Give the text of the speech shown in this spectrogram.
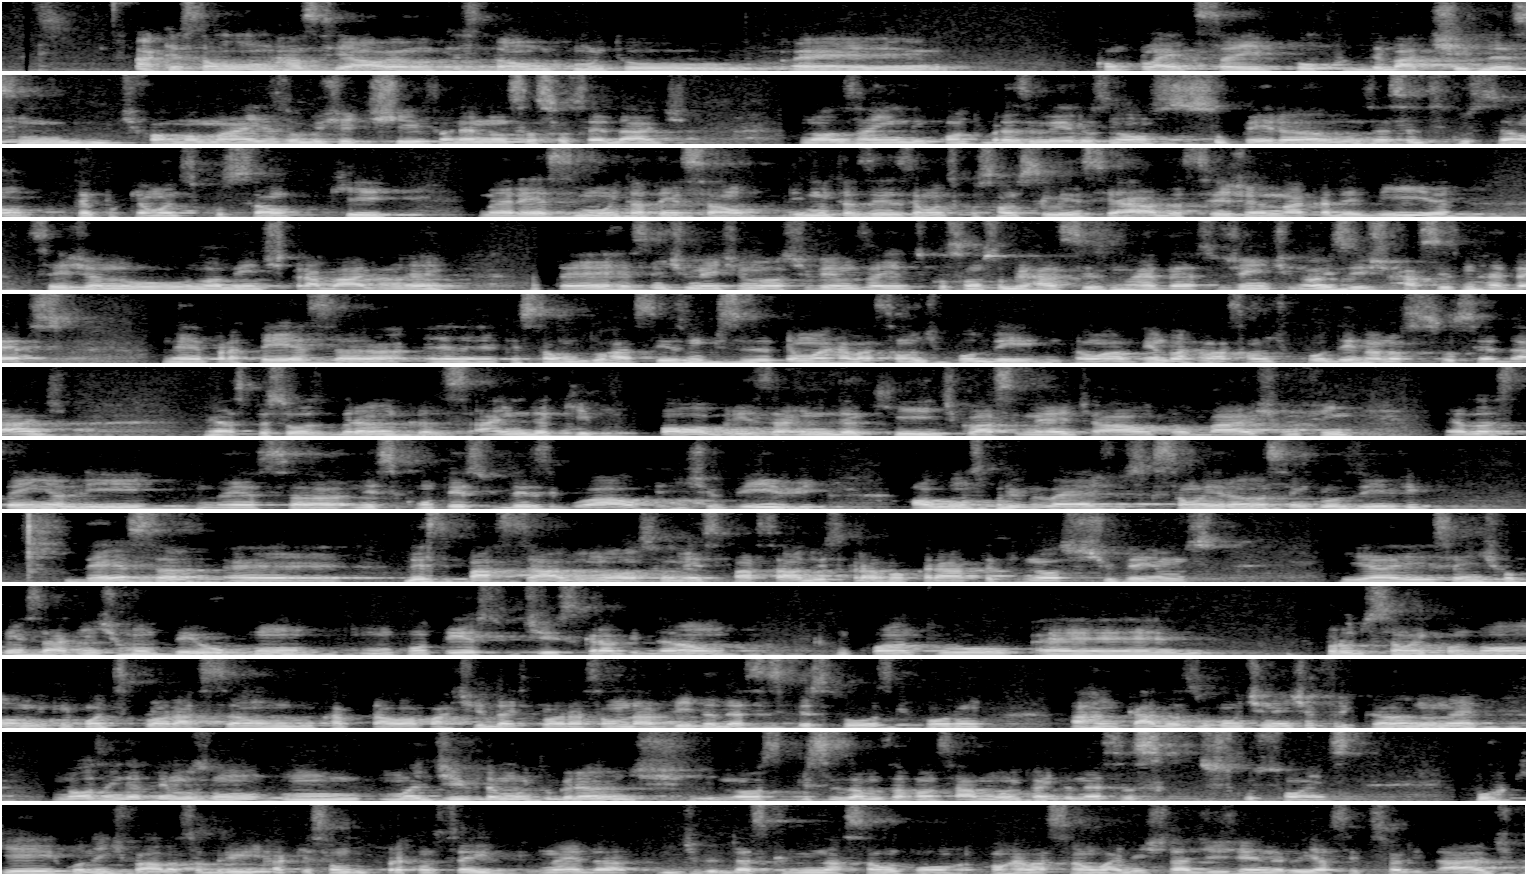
A questão racial é uma questão muito é, complexa e pouco debatida assim de forma mais objetiva né, na nossa sociedade. Nós ainda, enquanto brasileiros, não superamos essa discussão, até porque é uma discussão que merece muita atenção e muitas vezes é uma discussão silenciada, seja na academia, seja no, no ambiente de trabalho, né? Até recentemente nós tivemos aí a discussão sobre racismo reverso. Gente, não existe racismo reverso. Né, para ter essa é, questão do racismo, precisa ter uma relação de poder. Então, havendo a relação de poder na nossa sociedade, as pessoas brancas, ainda que pobres, ainda que de classe média alta ou baixa, enfim, elas têm ali nessa nesse contexto desigual que a gente vive alguns privilégios que são herança, inclusive, dessa é, desse passado nosso, né, esse passado escravocrata que nós tivemos. E aí, se a gente for pensar que a gente rompeu com um contexto de escravidão, enquanto é, produção econômica, enquanto exploração do capital a partir da exploração da vida dessas pessoas que foram arrancadas do continente africano, né? Nós ainda temos um, um, uma dívida muito grande e nós precisamos avançar muito ainda nessas discussões porque quando a gente fala sobre a questão do preconceito, né, da, da discriminação com, com relação à identidade de gênero e à sexualidade,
